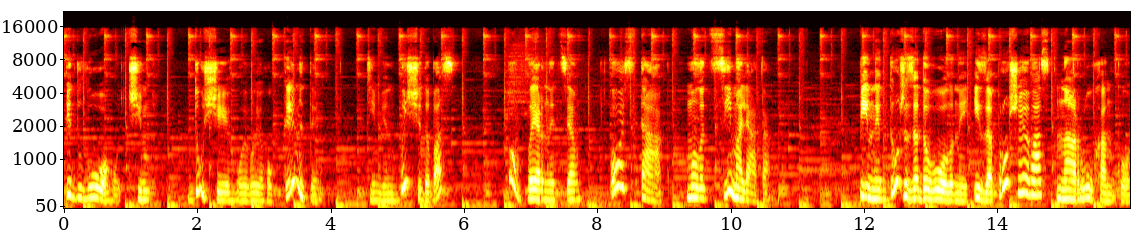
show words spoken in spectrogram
підлогу. Чим дужче його ви його кинете, тим він вище до вас повернеться. Ось так. Молодці малята. Півник дуже задоволений і запрошує вас на руханку.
